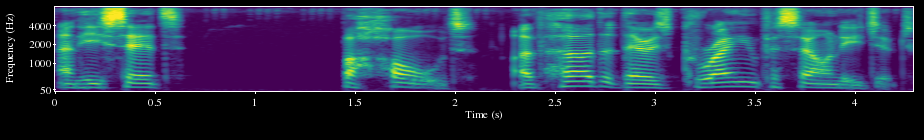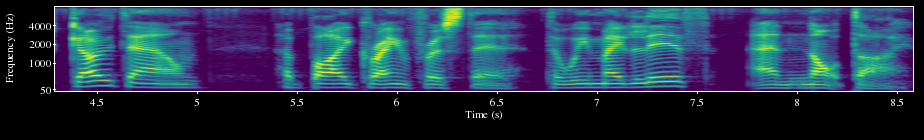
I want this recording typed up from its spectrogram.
And he said, Behold, I've heard that there is grain for sale in Egypt. Go down and buy grain for us there, that we may live and not die.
